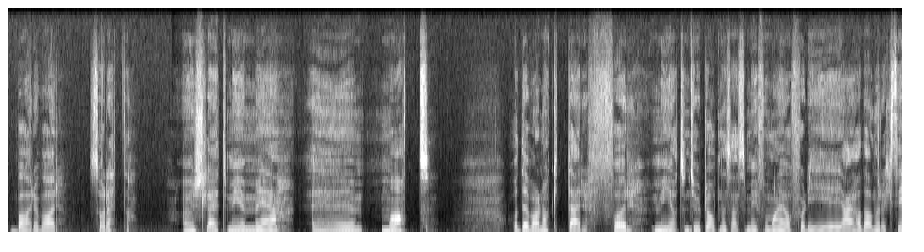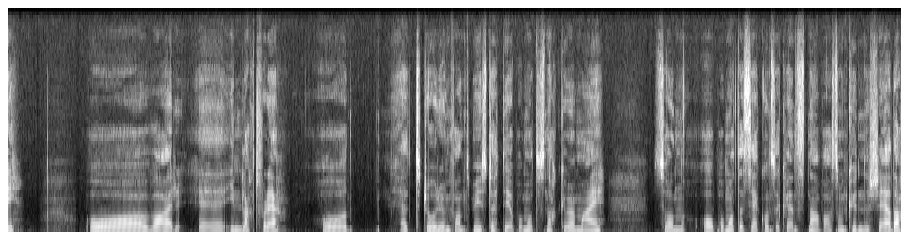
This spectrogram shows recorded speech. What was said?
bare var så lett, da. Og hun sleit mye med eh, mat. Og det var nok derfor mye at hun turte å åpne seg så mye for meg, og fordi jeg hadde anoreksi og var eh, innlagt for det. Og jeg tror hun fant mye støtte i å på en måte snakke med meg sånn, og på en måte se konsekvensene av hva som kunne skje, da,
